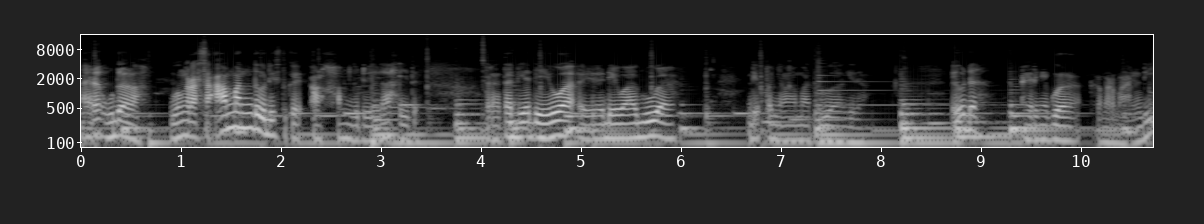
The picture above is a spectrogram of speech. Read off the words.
Akhirnya udahlah gue ngerasa aman tuh di situ kayak alhamdulillah gitu. Ternyata dia dewa ya dewa gue dia penyelamat gue gitu. Ya udah akhirnya gue kamar mandi.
